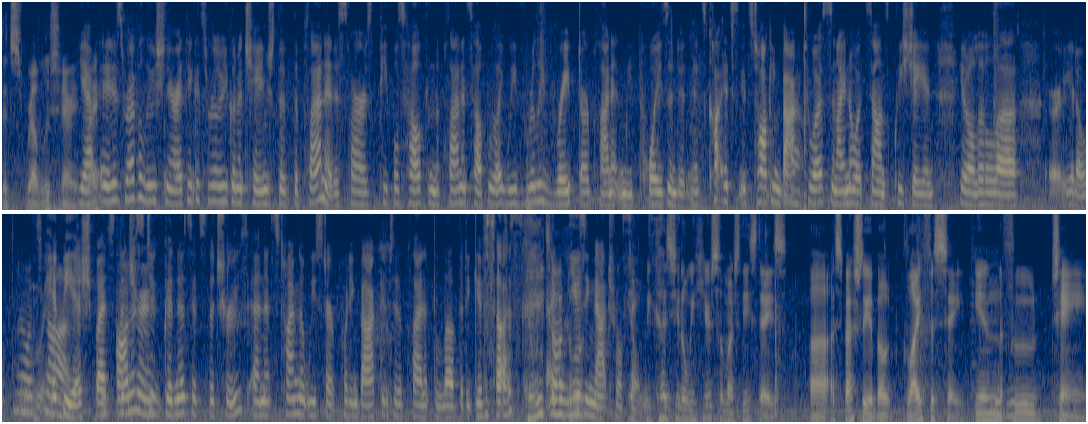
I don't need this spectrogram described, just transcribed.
it's revolutionary. Yeah, right? it is revolutionary. I think it's really going to change the, the planet as far as people's health and the planet's health. We, like we've really raped our planet and we poisoned it, and it's co- it's it's talking back Yeah. to us. And I know it sounds cliche and you know a little. Uh, or, you know, No, it's not. hippie-ish, but It's the honest to truth. goodness, it's the truth, and it's time that we start putting back into the planet the love that it gives us, Can we and talk about, using natural you know, things. because you know we hear so much these days, uh, especially about glyphosate in the food chain,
